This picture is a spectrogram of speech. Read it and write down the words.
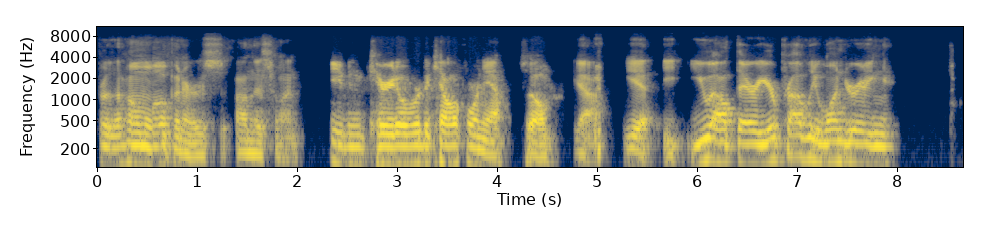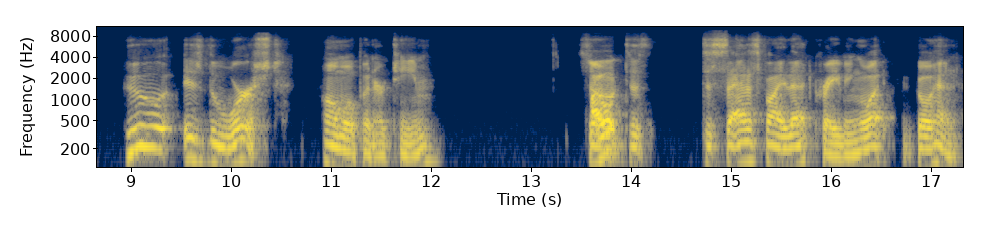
for the home openers on this one. Even carried over to California. So, yeah. Yeah. You out there, you're probably wondering who is the worst home opener team? So, to to satisfy that craving, what go ahead.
